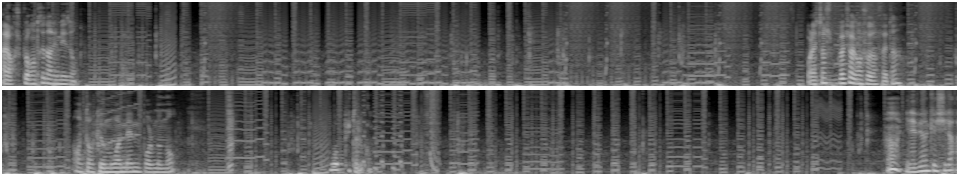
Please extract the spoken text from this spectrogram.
Alors, je peux rentrer dans les maisons. Pour l'instant, je peux pas faire grand chose en fait. Hein. En tant que moi-même pour le moment. Oh putain le con. Ah, il avait un caché là?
